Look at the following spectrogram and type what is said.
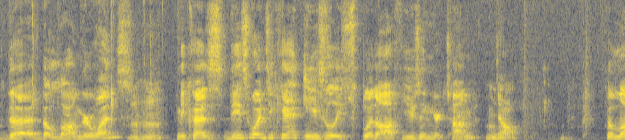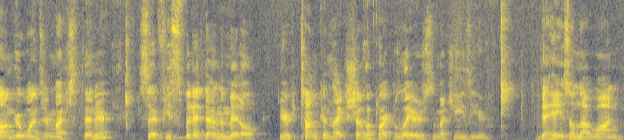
the the longer ones Mm-hmm. because these ones you can't easily split off using your tongue. No. The longer ones are much thinner, so if you split it down the middle, your tongue can like shove apart the layers much easier. The hazelnut one,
